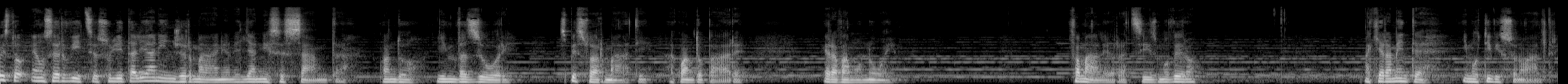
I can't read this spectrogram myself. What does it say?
Questo è un servizio sugli italiani in Germania negli anni 60, quando gli invasori, spesso armati, a quanto pare, eravamo noi. Fa male il razzismo, vero? Ma chiaramente i motivi sono altri.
